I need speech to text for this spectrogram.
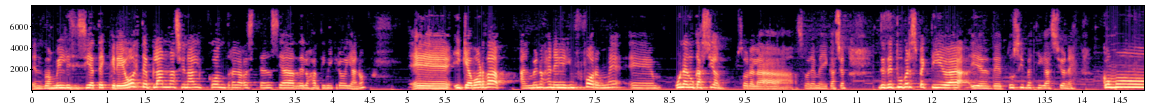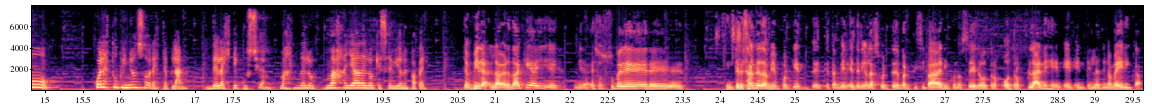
en 2017 creó este Plan Nacional contra la Resistencia de los Antimicrobianos, eh, y que aborda, al menos en el informe, eh, una educación sobre la sobre medicación. Desde tu perspectiva y desde tus investigaciones, ¿cómo, ¿cuál es tu opinión sobre este plan de la ejecución, más, de lo, más allá de lo que se vio en el papel? mira, la verdad que hay, eh, mira, eso es súper interesante también porque también he tenido la suerte de participar y conocer otros, otros planes en, en, Latinoamérica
